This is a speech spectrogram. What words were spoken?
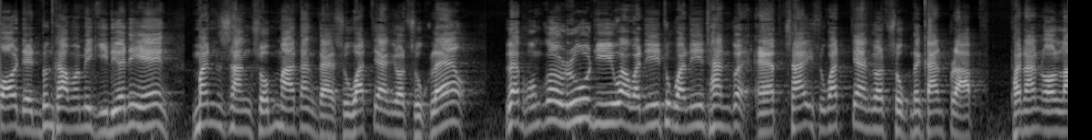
บเด่นเพิ่งเข้ามาไม่กี่เดือนนี่เอง มันสั่งสมมาตั้งแต่สุวัสด์แจ้งยอดสุขแล้ว และผมก็รู้ดีว่าวันนี้ทุกวันนี้ท่านก็แอบใช้สุวัสด์แจ้งยอดสุขในการปราบพนันออนไล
